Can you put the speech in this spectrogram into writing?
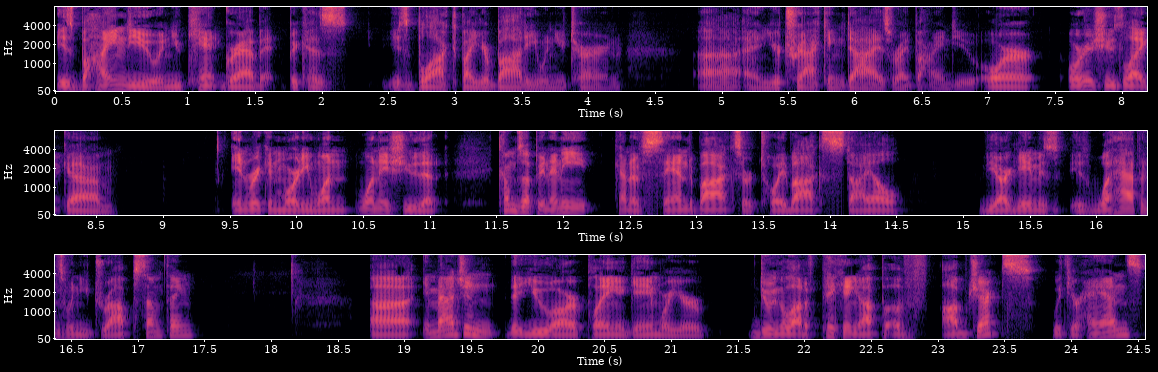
is behind you and you can't grab it because it's blocked by your body when you turn, uh, and your tracking dies right behind you. Or or issues like um, in Rick and Morty, one one issue that comes up in any kind of sandbox or toy box style VR game is is what happens when you drop something. Uh, imagine that you are playing a game where you're doing a lot of picking up of objects with your hands,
